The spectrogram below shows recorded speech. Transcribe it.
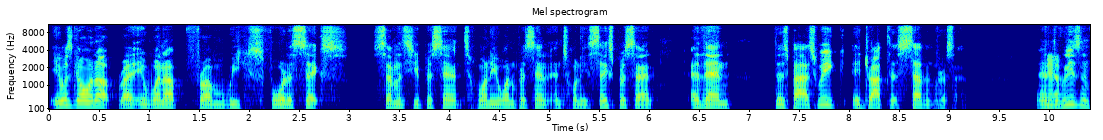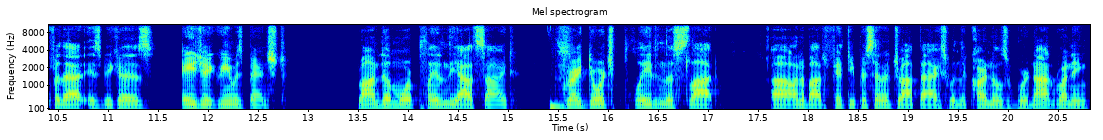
it was going up, right? It went up from weeks four to six, 17%, 21%, and 26%. And then this past week, it dropped to 7%. And Yeah. the reason for that is because AJ Green was benched. Rondale Moore played on the outside. Greg Dortch played in the slot uh, on about 50% of dropbacks when the Cardinals were not running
